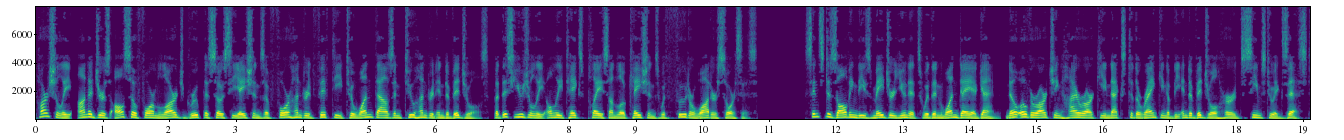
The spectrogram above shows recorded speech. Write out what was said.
Partially, onagers also form large group associations of 450 to 1,200 individuals, but this usually only takes place on locations with food or water sources. Since dissolving these major units within one day again, no overarching hierarchy next to the ranking of the individual herds seems to exist.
